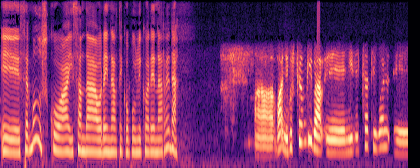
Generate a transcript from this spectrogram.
e, zer moduzkoa izan da orain arteko publikoaren arrera? Uh, ba, nik uste ongi, ba, e, niretzat igual, e,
